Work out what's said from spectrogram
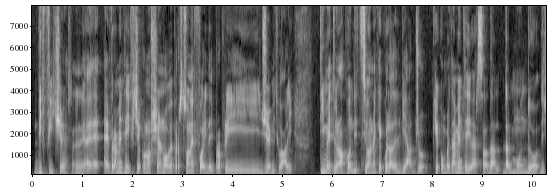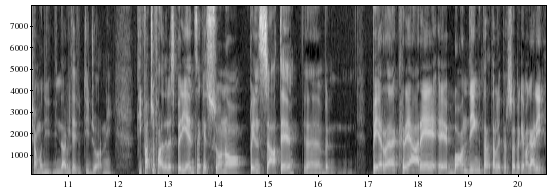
difficile, è, è veramente difficile conoscere nuove persone fuori dai propri giri abituali. Ti mette in una condizione che è quella del viaggio, che è completamente diversa dal, dal mondo, diciamo, di, dalla vita di tutti i giorni ti faccio fare delle esperienze che sono pensate eh, per creare eh, bonding tra, tra, le persone, perché magari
